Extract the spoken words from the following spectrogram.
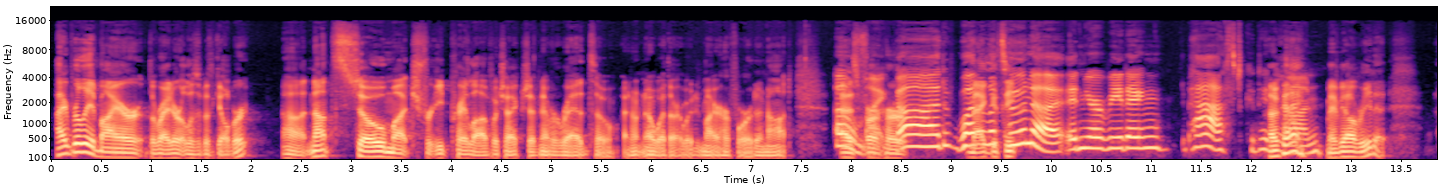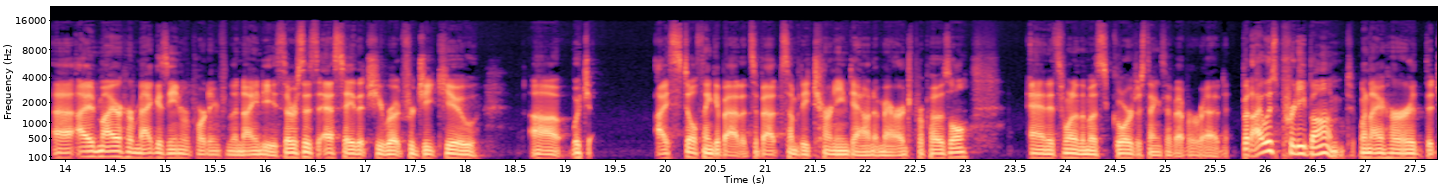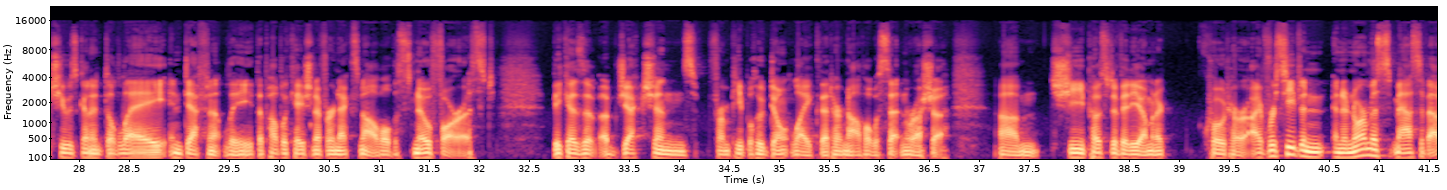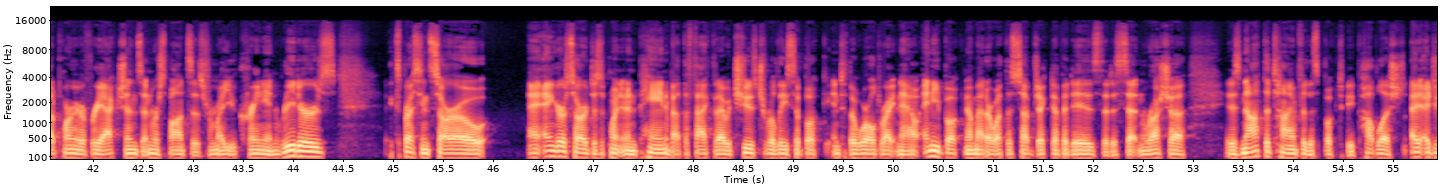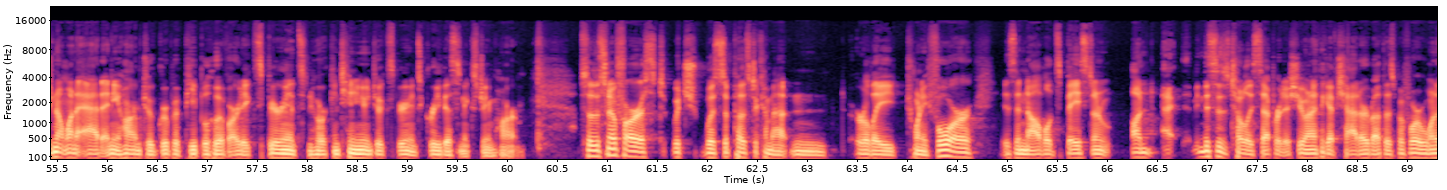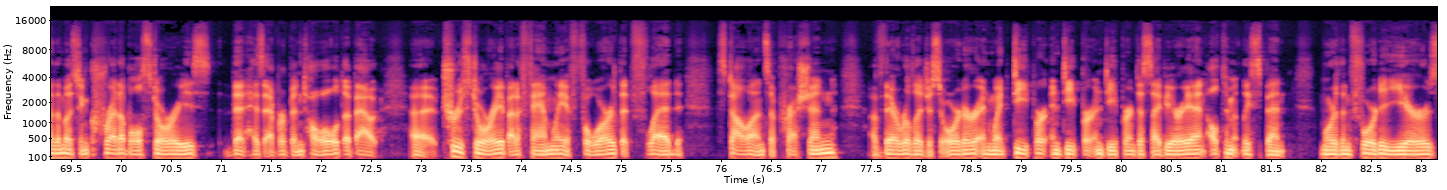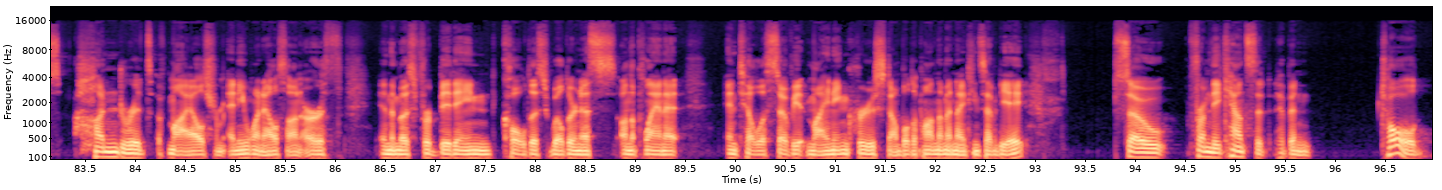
I really admire the writer Elizabeth Gilbert. Uh, not so much for Eat, Pray, Love, which I actually have never read, so I don't know whether I would admire her for it or not. Oh As for my her God. What magazine- a lacuna in your reading past. Continue Okay, on. maybe I'll read it. Uh, I admire her magazine reporting from the 90s. There was this essay that she wrote for GQ, uh, which I still think about. It's about somebody turning down a marriage proposal. And it's one of the most gorgeous things I've ever read. But I was pretty bummed when I heard that she was going to delay indefinitely the publication of her next novel, The Snow Forest, because of objections from people who don't like that her novel was set in Russia. Um, she posted a video. I'm going to quote her I've received an, an enormous, massive outpouring of reactions and responses from my Ukrainian readers expressing sorrow, anger, sorrow, disappointment, and pain about the fact that I would choose to release a book into the world right now. Any book, no matter what the subject of it is, that is set in Russia, it is not the time for this book to be published. I, I do not want to add any harm to a group of people who have already experienced and who are continuing to experience grievous and extreme harm. So, The Snow Forest, which was supposed to come out in early 24, is a novel. It's based on on I mean this is a totally separate issue and I think I've chatted about this before. One of the most incredible stories that has ever been told about a true story about a family of four that fled Stalin's oppression of their religious order and went deeper and deeper and deeper into Siberia and ultimately spent more than 40 years hundreds of miles from anyone else on earth in the most forbidding coldest wilderness on the planet until a Soviet mining crew stumbled upon them in 1978 so from the accounts that have been told,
